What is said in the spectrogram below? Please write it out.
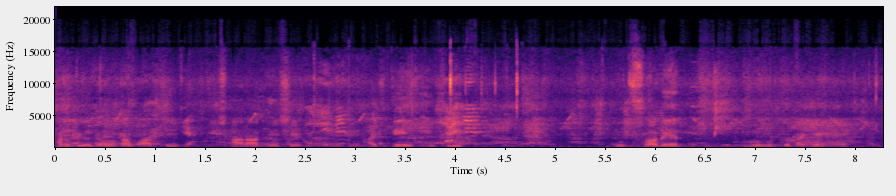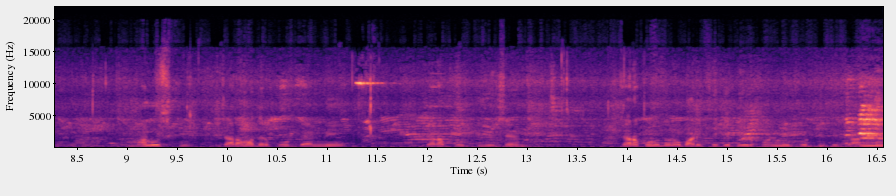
ভারতীয় জনতা পার্টি সারা দেশে আজকে এই খুশির উৎসবের মুহূর্তটাকে মানুষকে যারা আমাদের ভোট দেননি, যারা ভোট দিয়েছেন, যারা কোনোদিনও বাড়ি থেকে বের হননি, ভোট দিতে যাননি,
